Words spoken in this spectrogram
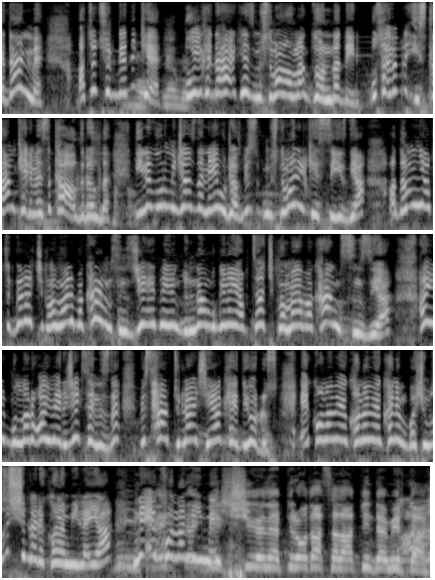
Neden mi? Atatürk dedi ki bu ülkede herkes Müslüman olmak zorunda değil. Bu sebeple İslam kelimesi kaldırıldı. Dine vurmayacağız da neye vuracağız? Biz Müslüman ülkesiyiz ya. Adamın yaptıkları açıklamalara bakar mısınız? CHP'nin dünden bugüne yaptığı açıklamaya bakar mısınız ya? Hayır bunlara oy verecekseniz de biz her türlü her şeyi hak ediyoruz. Ekonomi ekonomi ekonomi başımızı şişirler ekonomiyle ya. Ne ekonomiymiş? kişi yönetir o da Selahattin Demirtaş.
